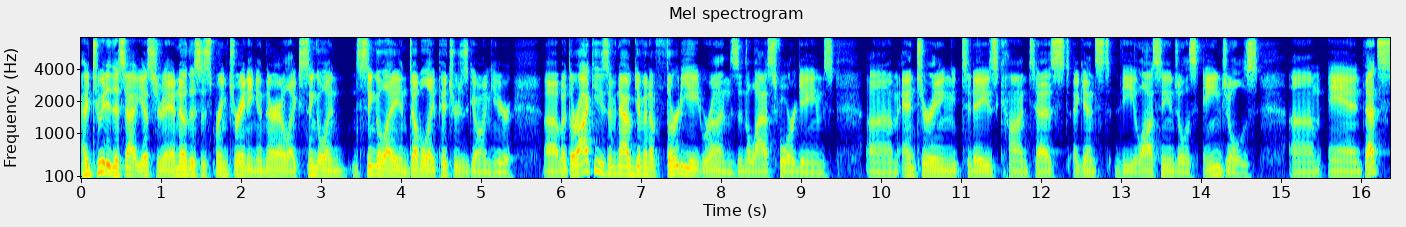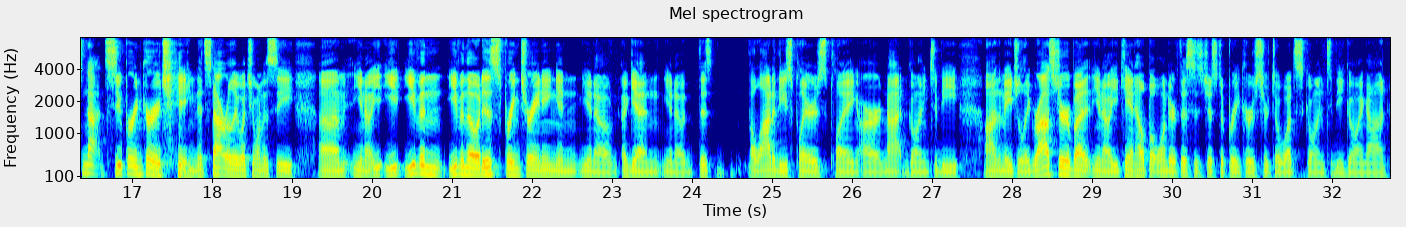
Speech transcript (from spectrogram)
I tweeted this out yesterday. I know this is spring training, and there are like single and single A and double A pitchers going here, uh, but the Rockies have now given up 38 runs in the last four games. Um, entering today's contest against the Los Angeles Angels. Um, and that's not super encouraging. that's not really what you want to see. Um, you know, even even though it is spring training, and you know, again, you know, this a lot of these players playing are not going to be on the major league roster, but you know, you can't help but wonder if this is just a precursor to what's going to be going on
